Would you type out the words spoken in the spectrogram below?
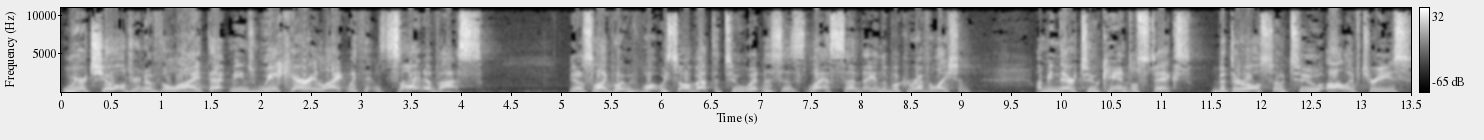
We're children of the light. That means we carry light within inside of us. You know, it's like what we, what we saw about the two witnesses last Sunday in the book of Revelation. I mean, they're two candlesticks, but they're also two olive trees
